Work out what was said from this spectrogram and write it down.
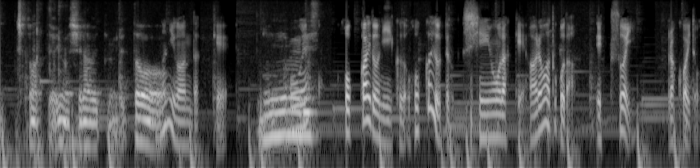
ょちょっと待ってよ、今調べてみると、何があんだっけ？ゲームリス北海道に行く。北海道って新大だっけ？あれはどこだ ?XY? ブラックホワイト？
